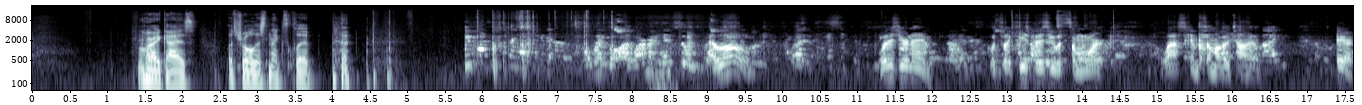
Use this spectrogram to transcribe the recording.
All right, guys. Let's roll this next clip. Oh my god, why are my hands so Hello. What is your name? Looks like he's busy with some work. We'll ask him some other time. Here,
